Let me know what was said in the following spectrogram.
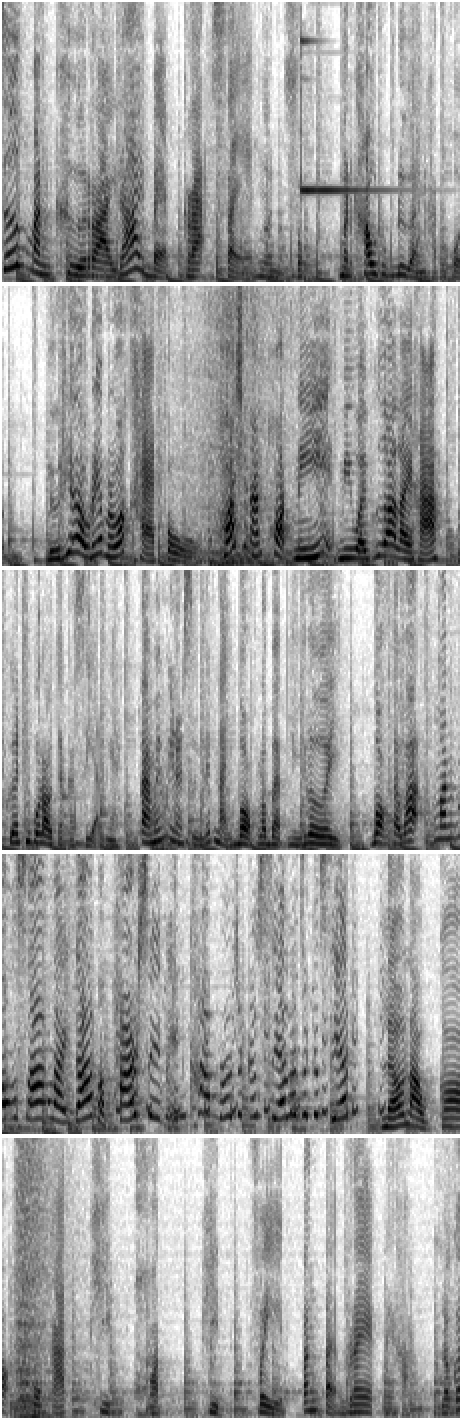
ซึ่งมันคือรายได้แบบกระแสเงินสด มันเข้าทุกเดือนค่ะทุกคน หรือที่เราเรียกมันว่า cash flow เพราะฉะนั้นพอร์ตนี้มีไว้เพื่ออะไรคะ เพื่อที่พวกเราจะเกษียณไง แต่ไม่มีหนังสือเล่มไหนบอกเราแบบนี้เลย บอกแต่ว่ามันต้องสร้างรายได้แบบ passive income เราจะเกษียณเราจะเกษียณแล้วเราก็โฟกัสผิดพอร์ตผิดเฟสตั้งแต่แรกเลยค่ะ แล้วก็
